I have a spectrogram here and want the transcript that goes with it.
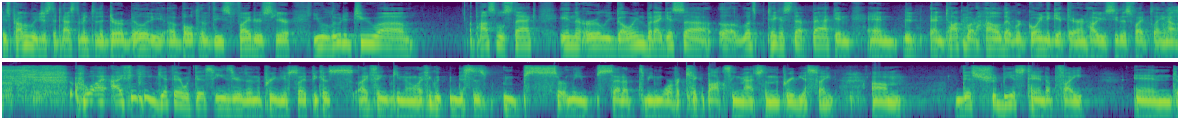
is probably just a testament to the durability of both of these fighters here. You alluded to. A possible stack in the early going, but I guess uh, uh, let's take a step back and and and talk about how that we're going to get there and how you see this fight playing out. Well, I, I, think you can get there with this easier than the previous fight because I think you know I think this is certainly set up to be more of a kickboxing match than the previous fight. Um, this should be a stand-up fight, and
